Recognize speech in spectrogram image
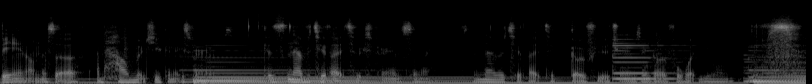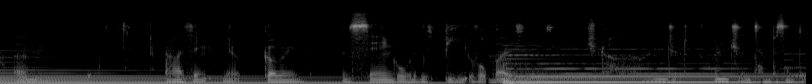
being on this earth and how much you can experience. Because it's never too late to experience something. It's never too late to go for your dreams and go for what you want. Um, and I think you know going and seeing all of these beautiful places, you should 100, 110% do.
